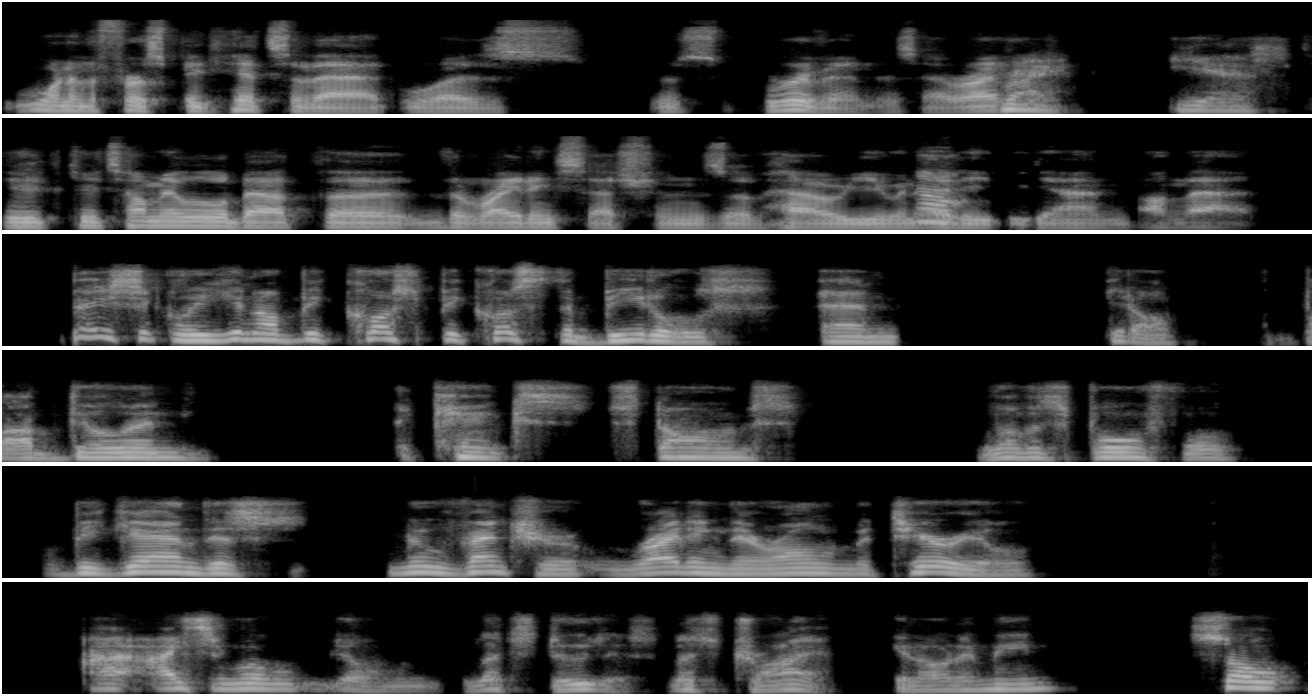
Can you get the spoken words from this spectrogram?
one of the first big hits of that was was Groovin', is that right? Right. Yes. Can you, can you tell me a little about the the writing sessions of how you and No. Eddie began on that? basically, you know, because because the Beatles and you know Bob Dylan, the Kinks, Stones, Love Spoonful began this new venture, writing their own material. I, I said, well, you know, let's do this. Let's try it. You know what I mean? So,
